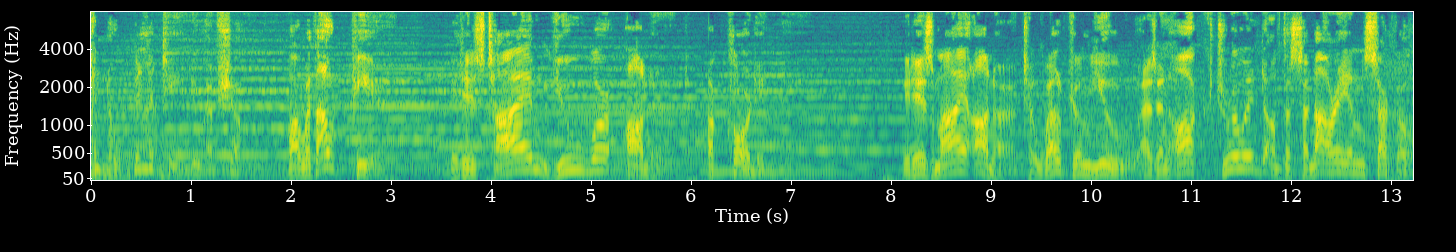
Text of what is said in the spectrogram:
and nobility you have shown are without peer. It is time you were honored accordingly. It is my honor to welcome you as an Archdruid of the Cenarian Circle.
